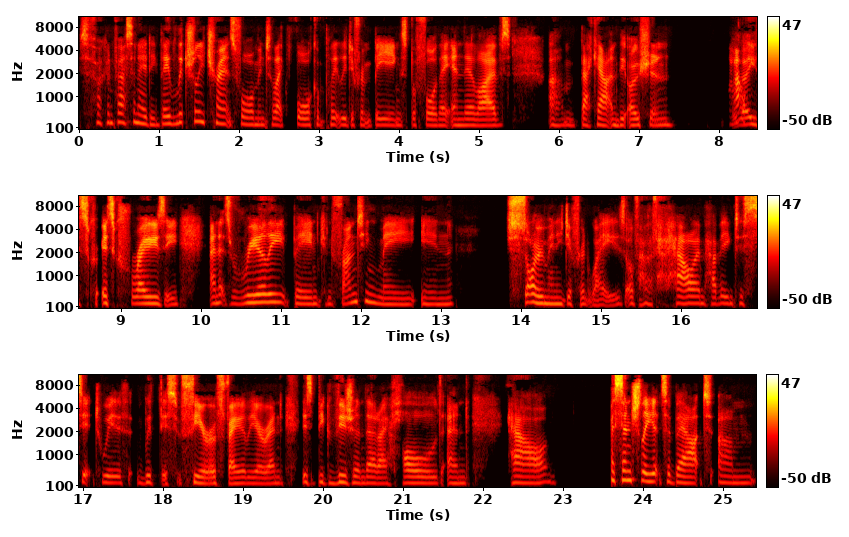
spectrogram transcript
It's fucking fascinating. They literally transform into like four completely different beings before they end their lives um, back out in the ocean Wow. It's, it's crazy. And it's really been confronting me in so many different ways of how I'm having to sit with with this fear of failure and this big vision that I hold and how essentially it's about um,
